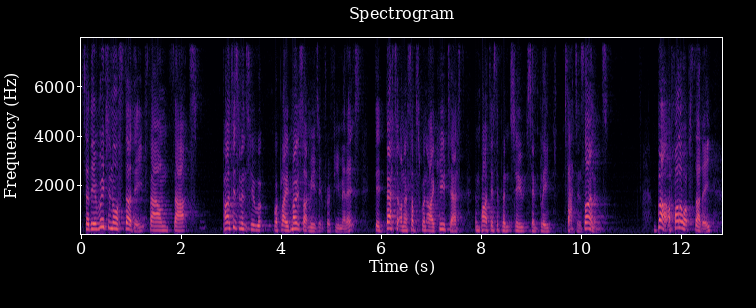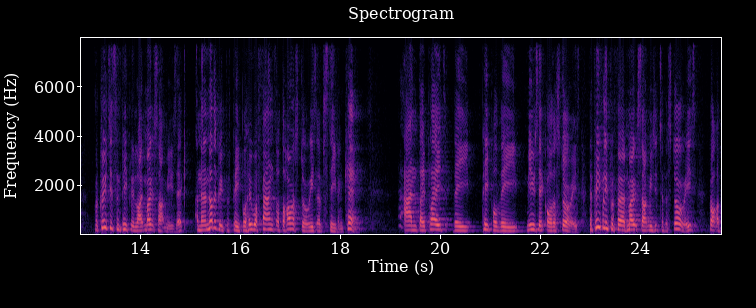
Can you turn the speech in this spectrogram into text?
So, the original study found that participants who were played Mozart music for a few minutes did better on a subsequent IQ test than participants who simply sat in silence. But a follow up study recruited some people who liked Mozart music, and then another group of people who were fans of the horror stories of Stephen King. And they played the people the music or the stories. The people who preferred Mozart music to the stories got a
